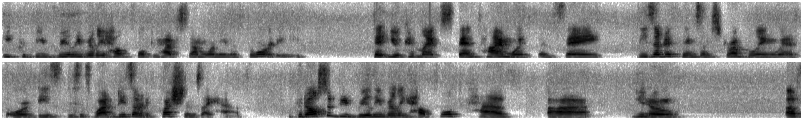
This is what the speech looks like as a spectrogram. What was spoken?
it could be really, really helpful to have someone in authority that you can like spend time with and say, these are the things I'm struggling with, or these, this is what, these are the questions I have. It could also be really, really helpful to have, uh, you know, a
